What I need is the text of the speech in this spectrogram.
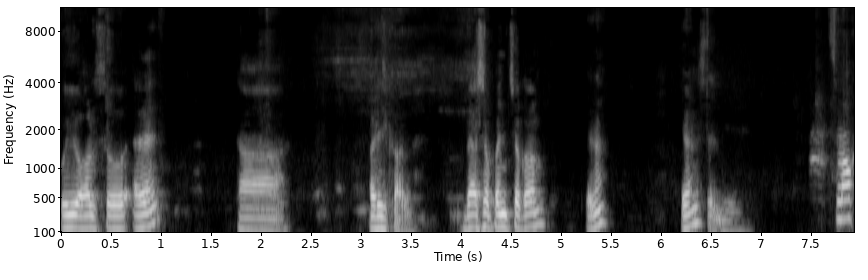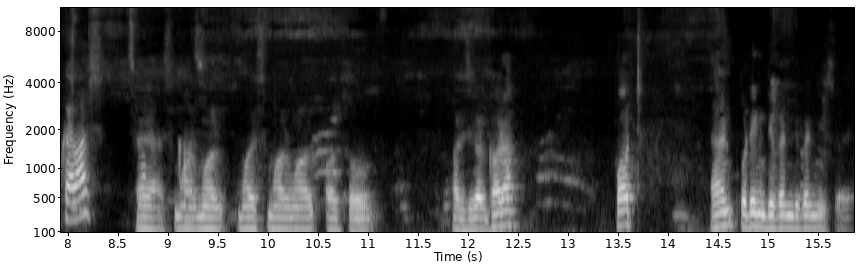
we also, eh? Uh, what is called? Vyasa Panchakam, you know? You understand? Small Kailash? Yeah, small, small, small, small, small, also, called? Gora, pot, and putting different, different way.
